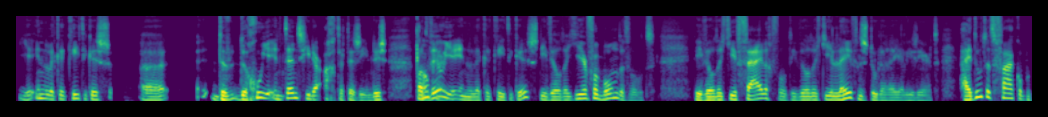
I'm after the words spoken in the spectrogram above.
je innerlijke criticus eh, de, de goede intentie daarachter te zien. Dus wat wil je innerlijke criticus? Die wil dat je je verbonden voelt. Die wil dat je je veilig voelt. Die wil dat je je levensdoelen realiseert. Hij doet het vaak op een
